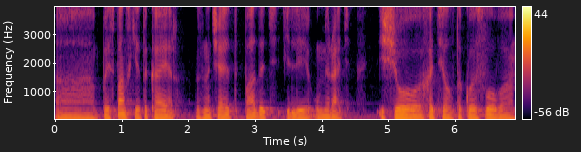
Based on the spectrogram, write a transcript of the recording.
а, по-испански это «каэр», означает «падать» или «умирать». Еще хотел такое слово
